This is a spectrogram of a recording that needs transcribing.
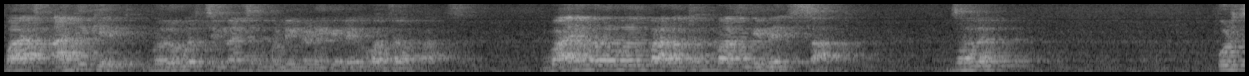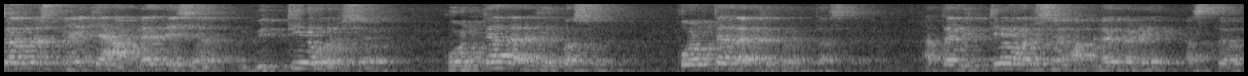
पाच अधिक आहेत. बरोबर चिन्हाच्या पलीकडे गेले वजा पाच. वाय बरोबर बारातून पाच गेले सात. झालं? पुढचा प्रश्न आहे की आपल्या देशात वित्तीय वर्ष कोणत्या तारखेपासून कोणत्या तारखेपर्यंत असतं? आता वित्तीय वर्ष आपल्याकडे असतं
